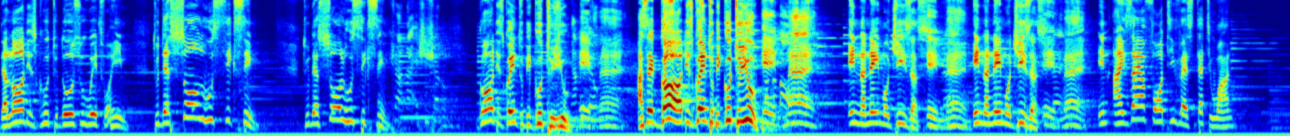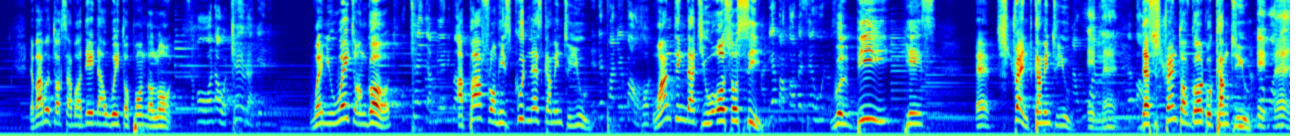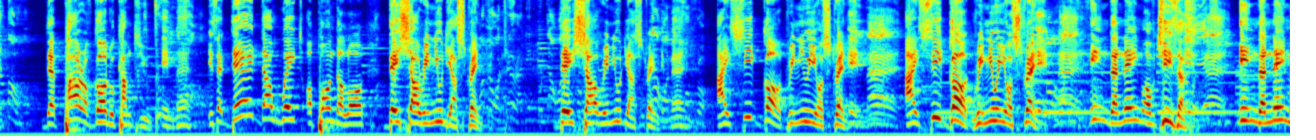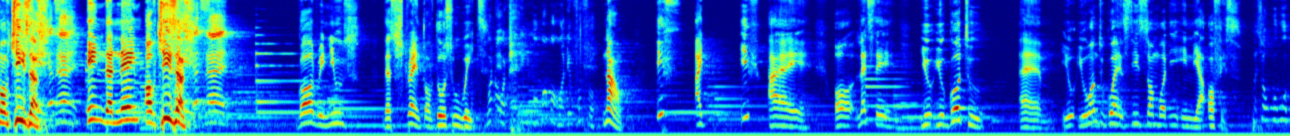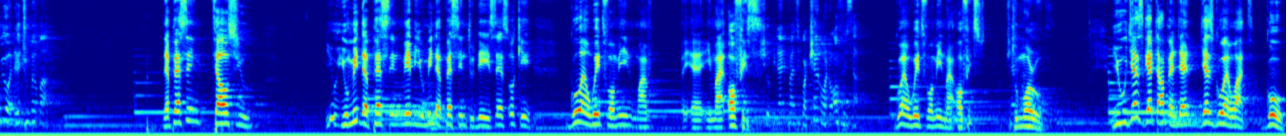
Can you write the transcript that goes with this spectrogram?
The Lord is good to those who wait for him, to the soul who seeks him. To the soul who seeks him. God is going to be good to you. Amen. I said God is going to be good to you Amen. in the name of Jesus. Amen. In the name of Jesus. Amen. In Isaiah 40 verse 31, the Bible talks about they that wait upon the Lord. Sɛ ma wɔn a wɔtwɛn Awurade anim. When you wait on God, Wotwɛn Nyame anim a, apart from his goodness coming to you, ne nipa ne ba wo hɔ no. one thing that you also see Adeɛ baako a wobɛsɛ hu no will be his uh, strength coming to you. Amen. The strength of God will come to you. Amen. ba wo hɔ. The power of God will come to you. Amen. He said, They that wait upon the Lord, they shall renew their strength. Na wɔtwɛn Awurade anim, wonya wɔn They shall renew their strength. Amen. I see God renewing your strength. Amen. I see God renewing your strength. Amen. In the name of Jesus. In the name of Jesus. In the name of Jesus. Amen. God renews the strength of those who wait. Now, if I, if I, or let's say you you go to, um, you you want to go and see somebody in their office. Pɛ sɛ wokɔhu obi wɔ n'adwuma mu a, The person tells you, you you meet the person. Maybe you meet the person today. He says, "Okay, go and wait for me in my uh, in my office. hyɛ obi na nipa sɛ wɔtwɛn no wɔ ne office a, Go and wait for me in my office tomorrow." You just get up and then just go and what? Go,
